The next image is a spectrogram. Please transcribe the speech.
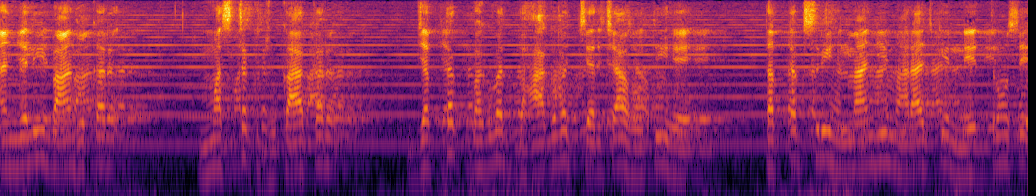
अंजलि बांधकर मस्तक झुकाकर जब तक भगवत भागवत चर्चा होती है, तब तक श्री हनुमान जी महाराज के नेत्रों से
